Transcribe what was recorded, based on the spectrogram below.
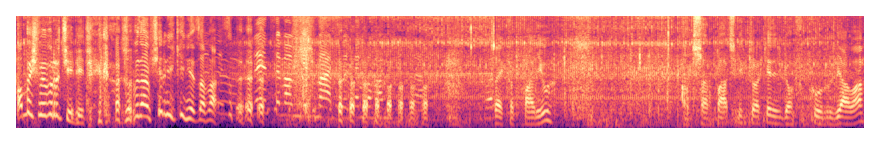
obyśmy wrócili tylko, żeby nam silniki nie zamarzły. Ręce wam nie zmarzły, tego wam nie zmarzły. Czek odpalił od szarpaczki, która kiedyś go wkurwiała,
